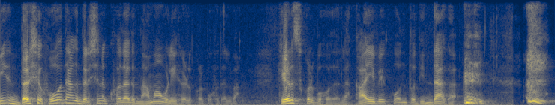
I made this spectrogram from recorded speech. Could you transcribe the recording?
ಈ ದರ್ಶ ಹೋದಾಗ, ದರ್ಶನಕ್ಕೆ ಹೋದಾಗ ನಾಮಾವಳಿ ಹೇಳ್ಕೊಳ್ಬಹುದಲ್ವ? ಕೇಳಿಸ್ಕೊಳ್ಬಹುದಲ್ಲ? ಕಾಯಬೇಕು ಅಂತದಿದ್ದಾಗ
